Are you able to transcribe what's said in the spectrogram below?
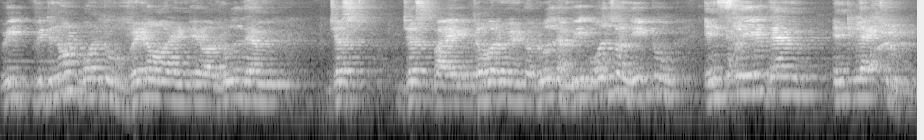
we we do not want to win over India or rule them just just by government or rule them. We also need to enslave them intellectually.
